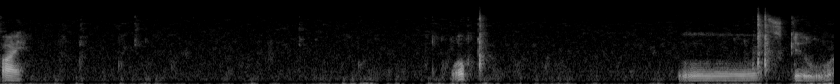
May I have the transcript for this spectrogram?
Hi. Well, let's go.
